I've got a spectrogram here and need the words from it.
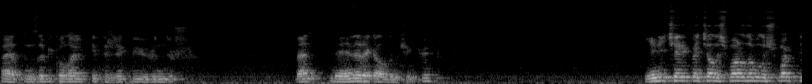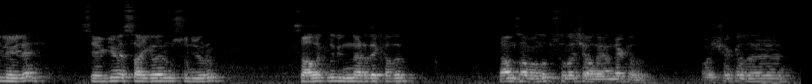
hayatınıza bir kolaylık getirecek bir üründür. Ben beğenerek aldım çünkü. Yeni içerik ve çalışmalarda buluşmak dileğiyle sevgi ve saygılarımı sunuyorum. Sağlıklı günlerde kalın. Tam zamanlı pusula çağlayanda kalın. Hoşçakalın.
